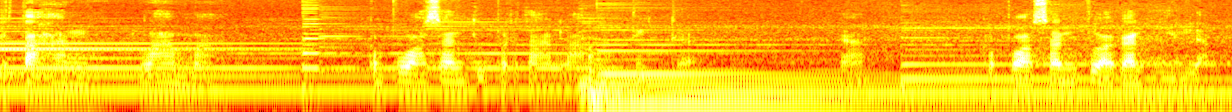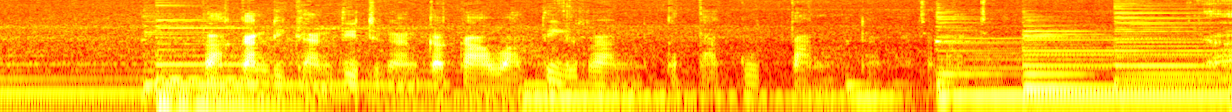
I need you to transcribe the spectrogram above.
bertahan lama? Kepuasan itu bertahan lama? Tidak. Ya, kepuasan itu akan hilang. Bahkan diganti dengan kekhawatiran, ketakutan, dan macam-macam. Ya,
